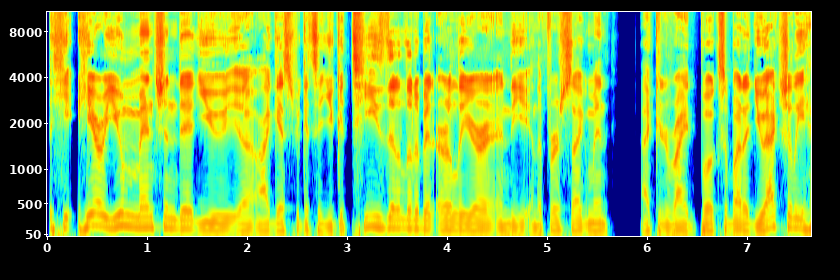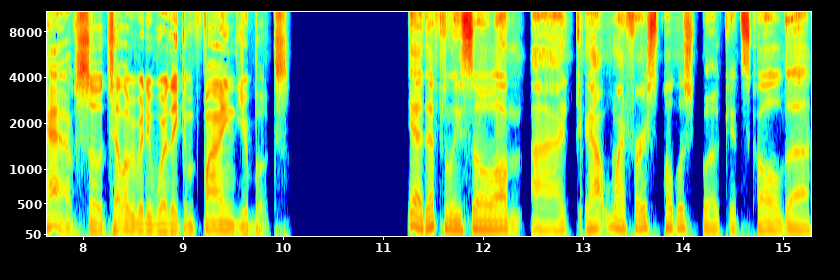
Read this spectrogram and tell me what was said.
he, here you mentioned it. You, uh, I guess we could say you could tease it a little bit earlier in the in the first segment. I could write books about it. You actually have. So tell everybody where they can find your books. Yeah, definitely. So um I got my first published book. It's called uh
